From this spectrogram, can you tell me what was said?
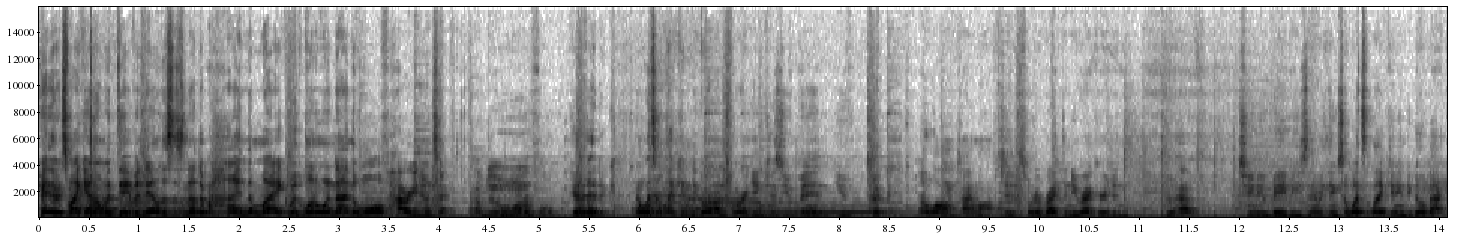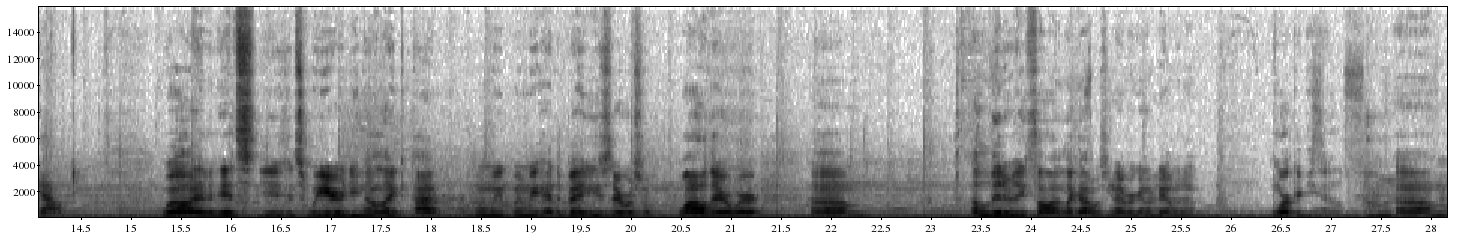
Hey there, it's Mike Allen with David Nail. This is another Behind the Mic with 1019 The Wolf. How are you doing, sir? I'm doing wonderful. Good. Now, what's it like getting to go out on tour again? Because you've been, you took a long time off to sort of write the new record, and you have two new babies and everything. So, what's it like getting to go back out? Well, it, it's it's weird, you know. Like I, when we when we had the babies, there was a while there where um, I literally thought like I was never going to be able to work again. Mm-hmm. Um,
